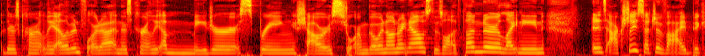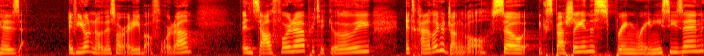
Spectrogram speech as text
there's currently, I live in Florida and there's currently a major spring shower storm going on right now. So there's a lot of thunder, lightning, and it's actually such a vibe because if you don't know this already about Florida, in South Florida, particularly, it's kind of like a jungle. So, especially in the spring rainy season,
